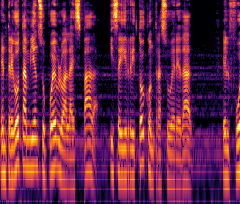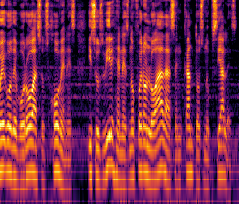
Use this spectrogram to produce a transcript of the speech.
Entregó también su pueblo a la espada, y se irritó contra su heredad el fuego devoró a sus jóvenes, y sus vírgenes no fueron loadas en cantos nupciales.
